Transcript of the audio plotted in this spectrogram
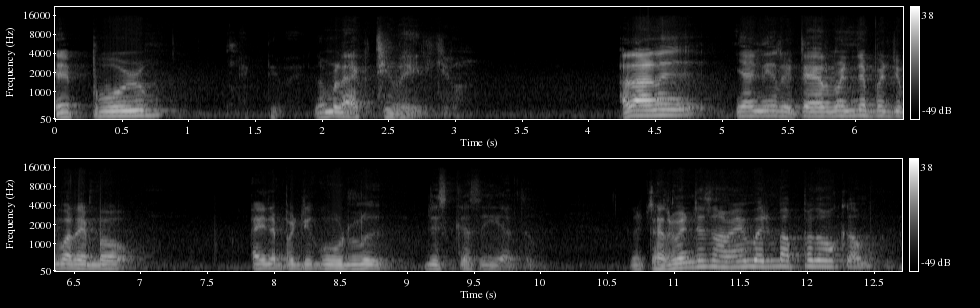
എപ്പോഴും നമ്മൾ ആക്റ്റീവായിരിക്കണം അതാണ് ഞാൻ ഈ റിട്ടയർമെന്റിനെ പറ്റി പറയുമ്പോൾ അതിനെപ്പറ്റി കൂടുതൽ ഡിസ്കസ് ചെയ്യാത്തത്. റിട്ടയർമെന്റ് സമയം വരുമ്പോൾ അപ്പം നോക്കാം.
